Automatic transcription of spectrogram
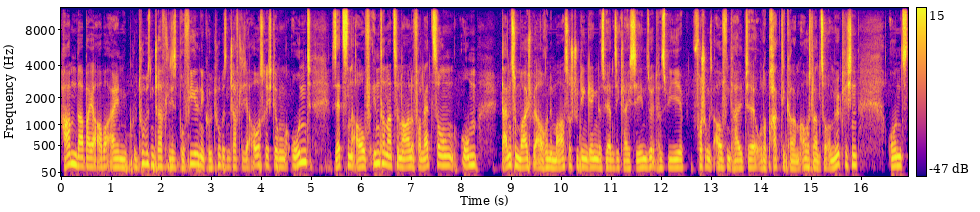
haben dabei aber ein kulturwissenschaftliches Profil, eine kulturwissenschaftliche Ausrichtung und setzen auf internationale Vernetzung, um dann zum Beispiel auch in den Masterstudiengängen, das werden Sie gleich sehen, so etwas wie Forschungsaufenthalte oder Praktika im Ausland zu ermöglichen. Und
